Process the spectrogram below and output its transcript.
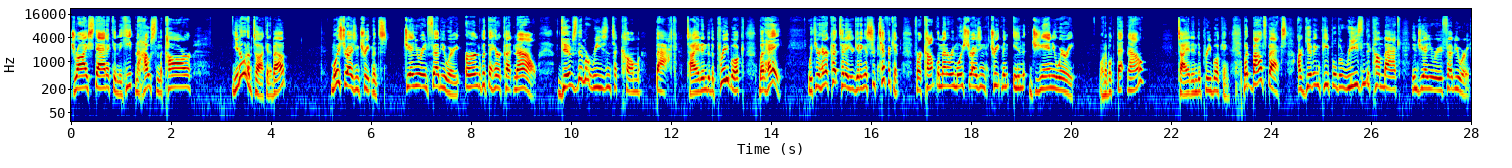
Dry static in the heat in the house in the car. You know what I'm talking about. Moisturizing treatments, January and February, earned with the haircut now, gives them a reason to come back. Tie it into the pre book, but hey, with your haircut today, you're getting a certificate for a complimentary moisturizing treatment in January. Want to book that now? Tie it into pre booking. But bounce backs are giving people the reason to come back in January, February.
